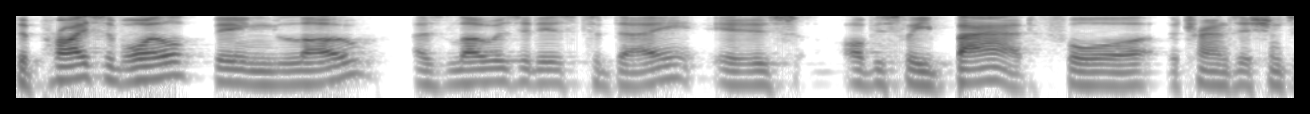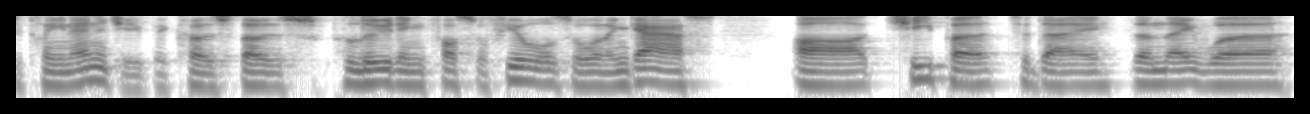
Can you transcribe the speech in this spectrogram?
The price of oil being low, as low as it is today, is obviously bad for the transition to clean energy because those polluting fossil fuels, oil and gas, are cheaper today than they were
